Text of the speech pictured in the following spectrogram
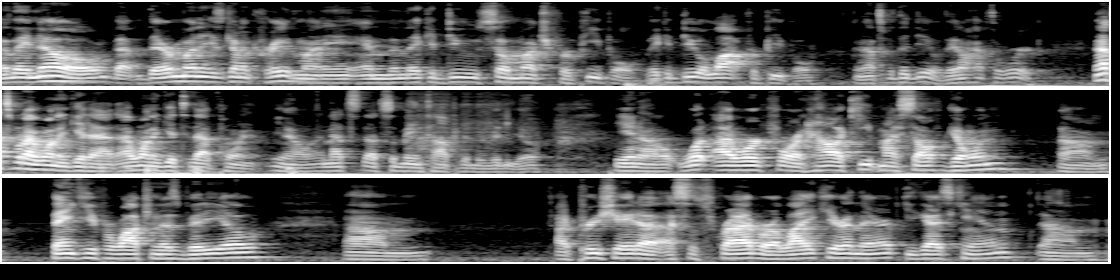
and they know that their money is going to create money and then they could do so much for people. They could do a lot for people. And that's what they do. They don't have to work. That's what I want to get at. I want to get to that point, you know, and that's that's the main topic of the video. You know, what I work for and how I keep myself going. Um, thank you for watching this video. Um, I appreciate a, a, subscribe or a like here and there if you guys can. Um,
